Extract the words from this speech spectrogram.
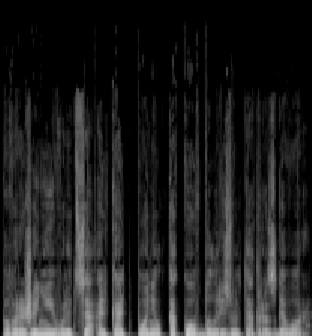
По выражению его лица Алькальт понял, каков был результат разговора.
